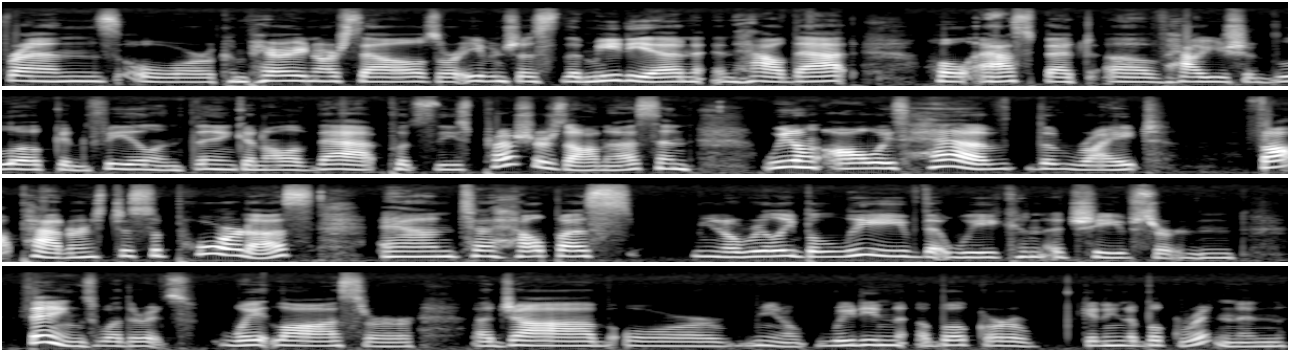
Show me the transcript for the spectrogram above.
friends or comparing ourselves or even just the media and, and how that whole aspect of how you should look and feel and think and all of that puts these pressures on us. And we don't always have the right thought patterns to support us and to help us you know, really believe that we can achieve certain things, whether it's weight loss or a job or, you know, reading a book or getting a book written in,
